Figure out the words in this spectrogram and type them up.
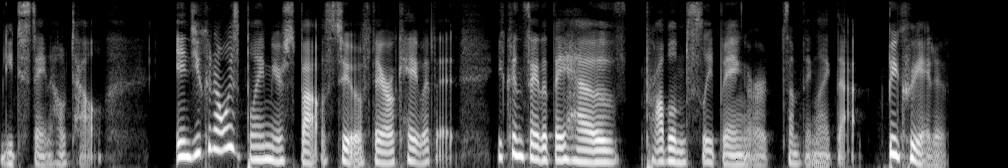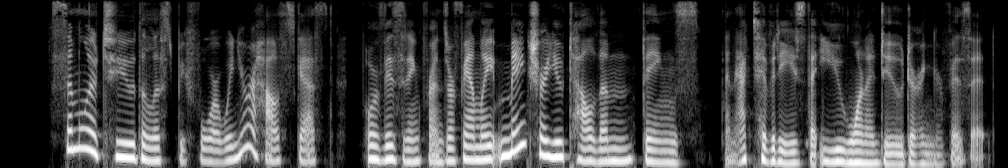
need to stay in a hotel. And you can always blame your spouse too if they're okay with it. You can say that they have problems sleeping or something like that. Be creative. Similar to the list before, when you're a house guest or visiting friends or family, make sure you tell them things and activities that you want to do during your visit.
